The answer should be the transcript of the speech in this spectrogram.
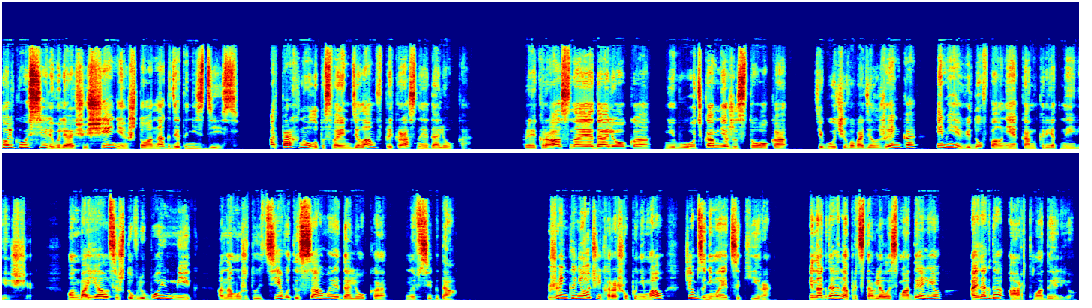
только усиливали ощущение, что она где-то не здесь. Отпорхнула по своим делам в прекрасное далеко. «Прекрасное далеко, не будь ко мне жестоко», тягуче выводил Женька, имея в виду вполне конкретные вещи. Он боялся, что в любой миг она может уйти в это самое далеко навсегда. Женька не очень хорошо понимал, чем занимается Кира. Иногда она представлялась моделью, а иногда арт-моделью.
